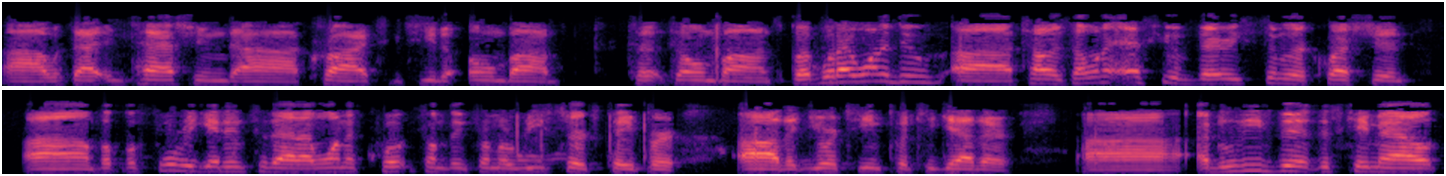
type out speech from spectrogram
uh, with that impassioned uh, cry to continue to own Bob to, to own bonds. But what I want to do, uh, Tyler, is I want to ask you a very similar question. Uh, but before we get into that, I want to quote something from a research paper uh, that your team put together. Uh, I believe that this came out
